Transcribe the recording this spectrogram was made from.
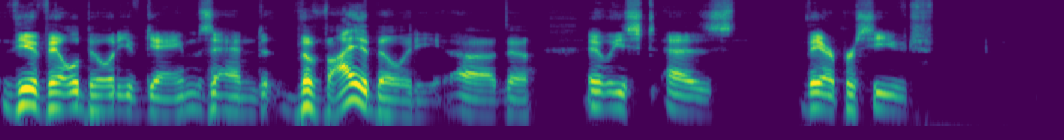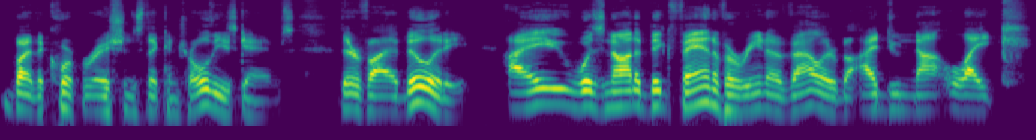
the availability of games and the viability, uh, the at least as they are perceived by the corporations that control these games, their viability. I was not a big fan of Arena of Valor, but I do not like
